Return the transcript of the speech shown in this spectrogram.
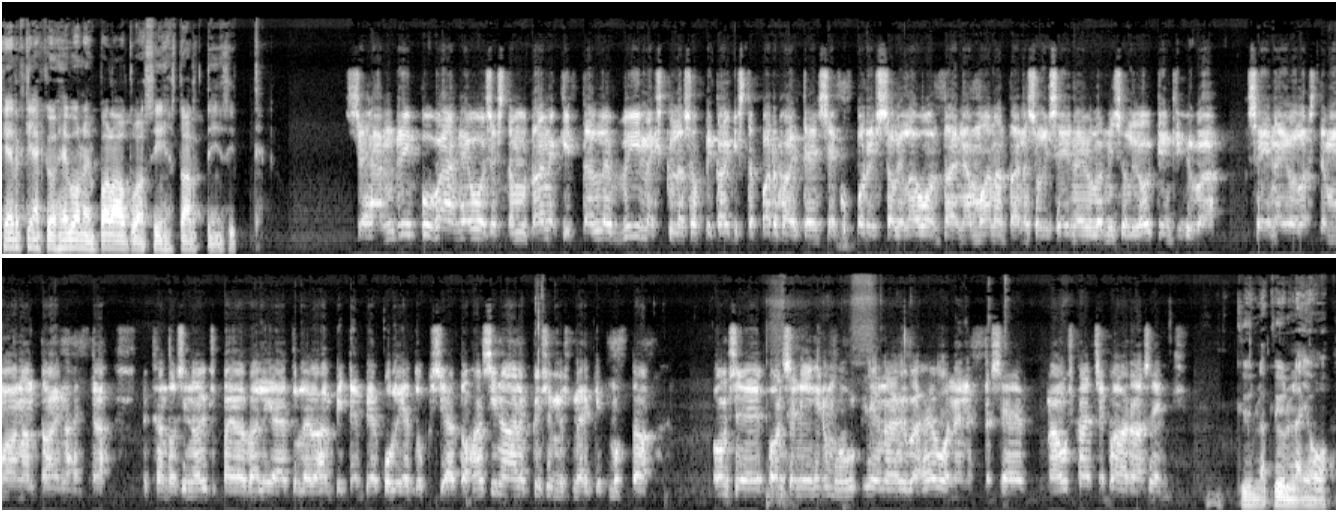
kerkeäkö hevonen palautua siihen starttiin sitten? Sehän riippuu vähän hevosesta, mutta ainakin tälle viimeksi kyllä sopi kaikista parhaiten se, kun Porissa oli lauantaina ja maanantaina se oli Seinäjoella, niin se oli oikeinkin hyvä Seinäjoella sitten maanantaina. Että nythän tosin on yksi päivä väliä ja tulee vähän pitempiä kuljetuksia. Tuohan siinä aina kysymysmerkit, mutta on se, on se niin hirmu hieno ja hyvä hevonen, että se, mä uskon, että se klaaraa senkin. Kyllä, kyllä, joo.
